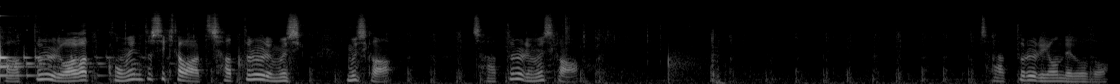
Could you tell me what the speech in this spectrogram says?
チャットルールわがっコメントしてきたわ。チャットルール無視。無視か？チャットルール無視か？チャットルール読んでどうぞ。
